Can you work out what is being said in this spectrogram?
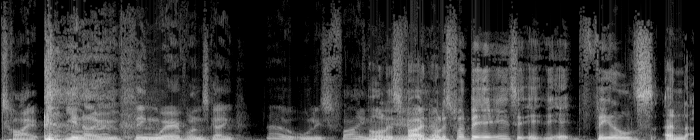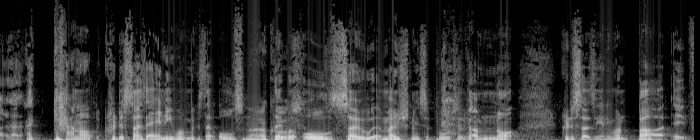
type, you know, thing where everyone's going, "No, all is fine. All is here." fine. All is fine. But it is. It, it, feels, and I, I cannot criticize anyone because they're all No, they were all so emotionally supportive. I'm not criticizing anyone, but it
